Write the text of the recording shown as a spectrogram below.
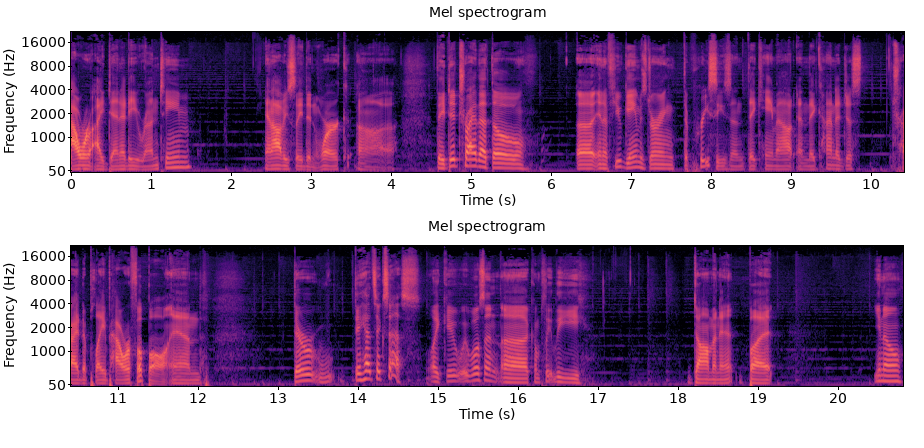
power identity run team, and obviously it didn't work. Uh, they did try that though. Uh, in a few games during the preseason, they came out and they kind of just tried to play power football, and they they had success. Like it, it wasn't uh, completely dominant, but you know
